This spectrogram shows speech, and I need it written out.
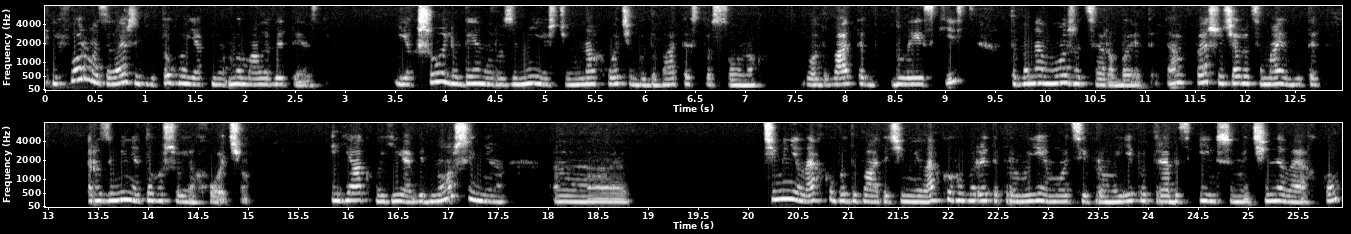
і форма залежить від того, як ми мали в дитинстві. Якщо людина розуміє, що вона хоче будувати стосунок, будувати близькість, то вона може це робити. Так? В першу чергу це має бути розуміння того, що я хочу. І як моє відношення, е, чи мені легко будувати, чи мені легко говорити про мої емоції, про мої потреби з іншими, чи не легко.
